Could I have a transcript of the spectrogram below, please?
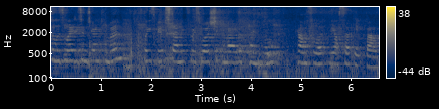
Councillors, ladies and gentlemen, please be upstanding for His Worship the Mayor of Pendle, Councillor Yasser Iqbal.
